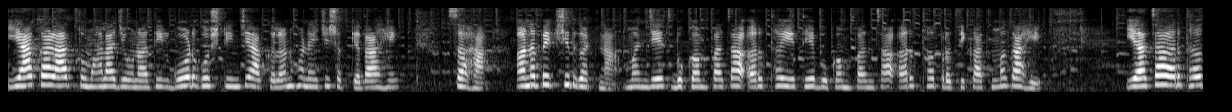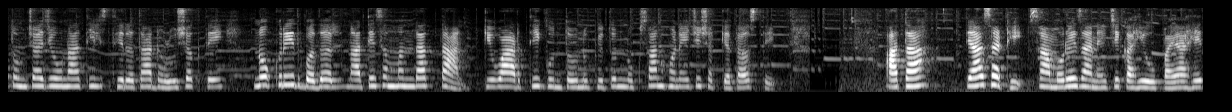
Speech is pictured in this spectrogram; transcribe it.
या काळात तुम्हाला जीवनातील गोड गोष्टींचे आकलन होण्याची शक्यता आहे. सहा अनपेक्षित घटना म्हणजेच भूकंपाचा अर्थ येथे भूकंपांचा अर्थ प्रतिकात्मक आहे. याचा अर्थ तुमच्या जीवनातील स्थिरता ढळू शकते. नोकरीत बदल नातेसंबंधात ताण किंवा आर्थिक गुंतवणुकीतून नुकसान होण्याची शक्यता असते. आता त्यासाठी सामोरे जाण्याचे काही उपाय आहेत.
